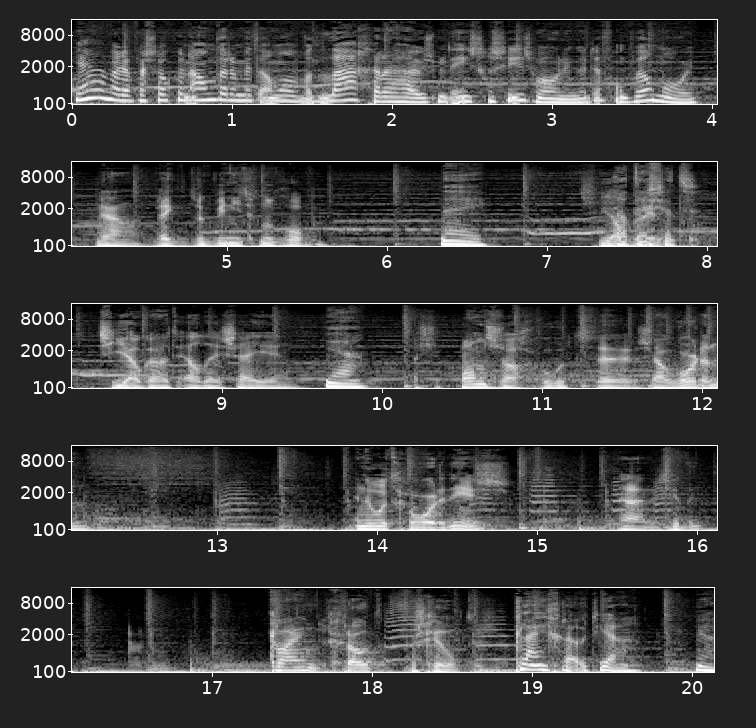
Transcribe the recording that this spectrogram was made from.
Ja, maar er was ook een andere met allemaal wat lagere huis met eensgezinswoningen. Dat vond ik wel mooi. Ja, dat natuurlijk weer niet genoeg op. Nee, dat is het. zie je ook aan het LDC, hè? Ja. Als je het plan zag hoe het eh, zou worden... en hoe het geworden is... ja, er zit een klein, groot verschil tussen. Klein groot, ja. ja.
